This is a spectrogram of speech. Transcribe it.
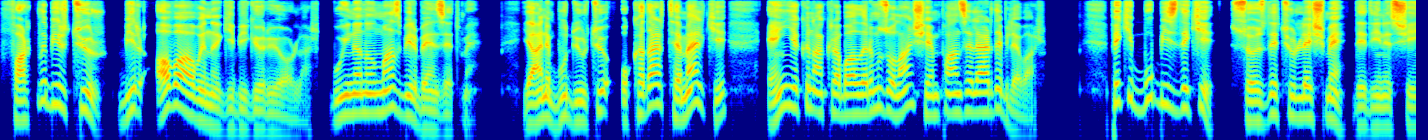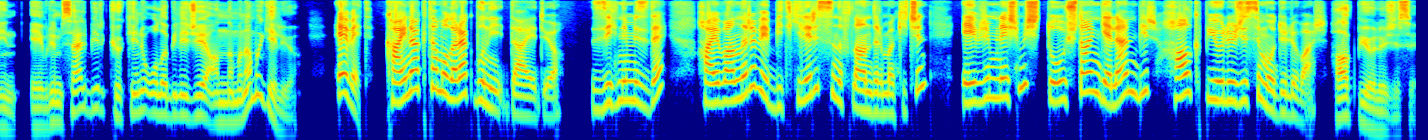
farklı bir tür, bir av avını gibi görüyorlar. Bu inanılmaz bir benzetme. Yani bu dürtü o kadar temel ki en yakın akrabalarımız olan şempanzelerde bile var. Peki bu bizdeki sözde türleşme dediğiniz şeyin evrimsel bir kökeni olabileceği anlamına mı geliyor? Evet, kaynak tam olarak bunu iddia ediyor. Zihnimizde hayvanları ve bitkileri sınıflandırmak için evrimleşmiş doğuştan gelen bir halk biyolojisi modülü var. Halk biyolojisi.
